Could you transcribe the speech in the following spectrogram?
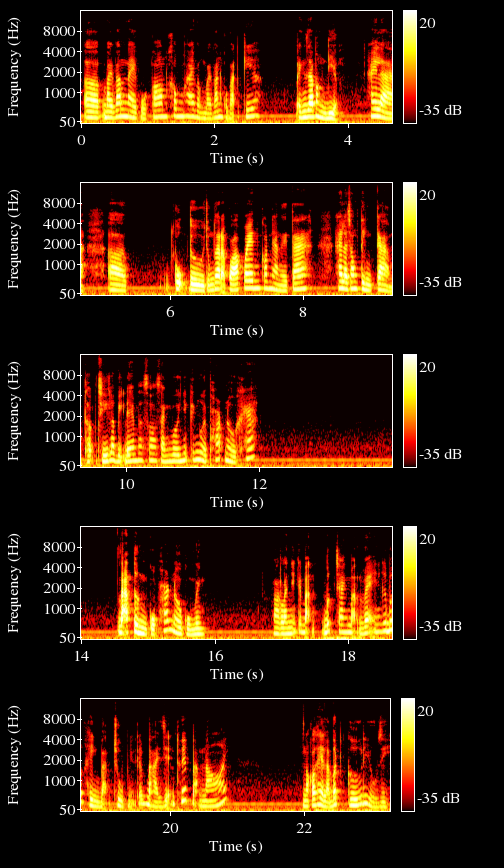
uh, bài văn này của con không hay bằng bài văn của bạn kia. Đánh giá bằng điểm. Hay là uh, cụm từ chúng ta đã quá quen con nhà người ta. Hay là trong tình cảm thậm chí là bị đem ra so sánh với những cái người partner khác. Đã từng của partner của mình hoặc là những cái bạn, bức tranh bạn vẽ, những cái bức hình bạn chụp, những cái bài diễn thuyết bạn nói, nó có thể là bất cứ điều gì.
